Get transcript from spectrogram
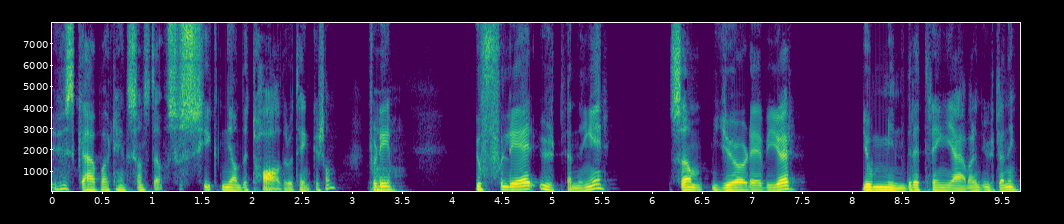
husker jeg bare tenkte sånn, det var så sykt neandertalere å tenke sånn. Fordi jo flere utlendinger som gjør det vi gjør, jo mindre trenger jeg å være en utlending.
